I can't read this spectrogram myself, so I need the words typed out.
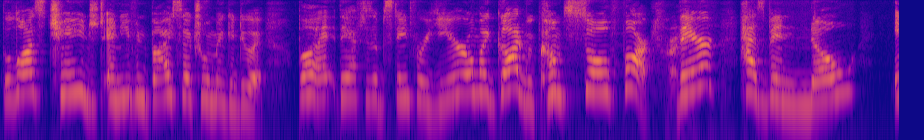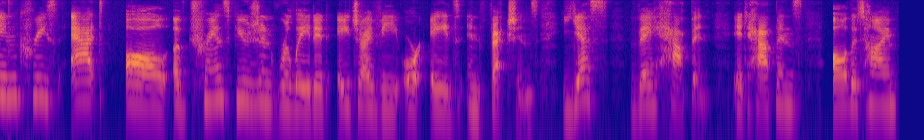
The laws changed, and even bisexual men can do it. But they have to abstain for a year. Oh my God, we've come so far. Right. There has been no increase at all of transfusion related HIV or AIDS infections. Yes, they happen. It happens all the time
